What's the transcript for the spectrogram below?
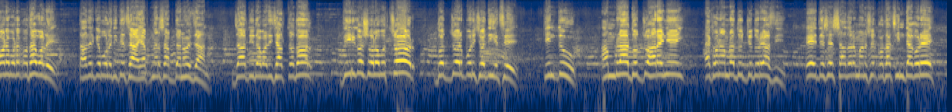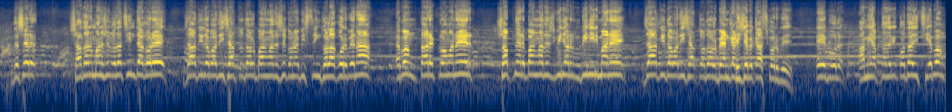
বড় বড় কথা বলে। তাদেরকে বলে দিতে চাই, আপনারা সাবধান হয়ে যান। জাতীয়তাবাদী ছাত্র দল দীর্ঘ ষোলো বছর ধৈর্যর পরিচয় দিয়েছে। কিন্তু আমরা ধৈর্য হারাই নেই, এখন আমরা ধৈর্য ধরে আছি। এই দেশের সাধারণ মানুষের কথা চিন্তা করে, দেশের সাধারণ মানুষের কথা চিন্তা করে জাতীয়তাবাদী ছাত্রদল বাংলাদেশে কোনো বিশৃঙ্খলা করবে না। এবং তারেক রহমানের স্বপ্নের বাংলাদেশ বিনির- বিনির্মাণে জাতীয়তাবাদী ছাত্রদল ব্যানকার্ড হিসেবে কাজ করবে। এই বলে আমি আপনাদেরকে কথা দিচ্ছি এবং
